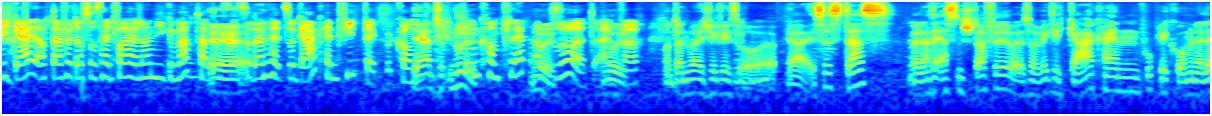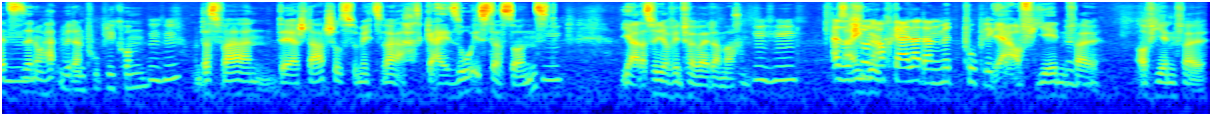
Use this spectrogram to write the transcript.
Wie geil, auch dafür, dass du es halt vorher noch nie gemacht Ja, ja. dass du dann halt so gar kein Feedback bekommst. Ja, null. Schon komplett Null. absurd Null. einfach. Und dann war ich wirklich so, äh, ja, ist es das? Weil nach der ersten Staffel, weil es war wirklich gar kein Publikum. In der letzten Mhm. Sendung hatten wir dann Publikum und das war der Startschuss für mich zu sagen, ach geil, so ist das sonst. Mhm. Ja, das will ich auf jeden Fall weitermachen. Also Ein schon Glück. auch geiler dann mit Publikum. Ja, auf jeden Fall. Auf jeden Fall.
